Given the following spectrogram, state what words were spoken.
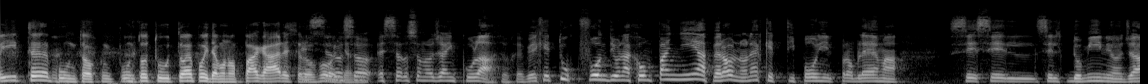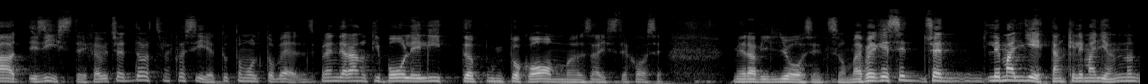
.it, punto, punto tutto e poi devono pagare se e lo se vogliono. Lo so, e se lo sono già inculato, perché tu fondi una compagnia, però non è che ti poni il problema se, se, il, se il, dominio già esiste, cioè, così è tutto molto bello. Prenderanno tipo l'elite.com, sai, queste cose meravigliose, insomma. Perché se cioè, le magliette, anche le magliette, non,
